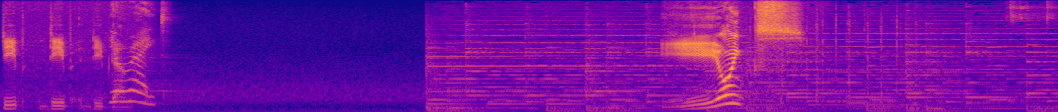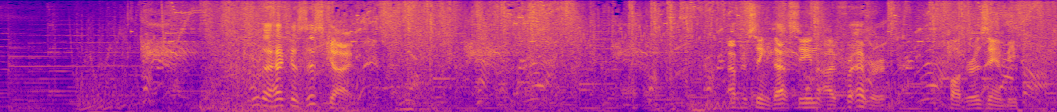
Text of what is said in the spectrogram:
Deep, deep, deep You're down. right. Yoinks! Who the heck is this guy? After seeing that scene, I've forever called her a Zambi.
